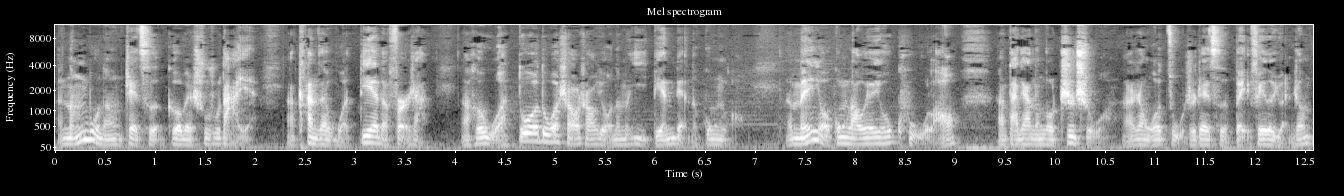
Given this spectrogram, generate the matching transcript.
能不能这次各位叔叔大爷啊，看在我爹的份上啊，和我多多少少有那么一点点的功劳，没有功劳也有苦劳，啊大家能够支持我啊，让我组织这次北非的远征。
